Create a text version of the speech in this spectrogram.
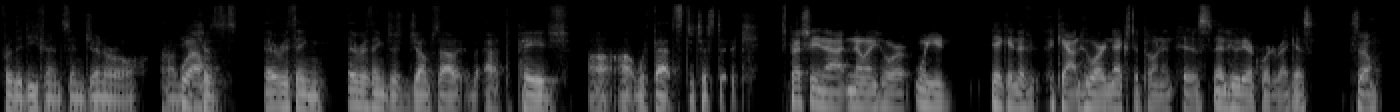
for the defense in general um, well, because everything everything just jumps out at the page uh, uh, with that statistic. Especially not knowing who are when you take into account who our next opponent is and who their quarterback is. So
